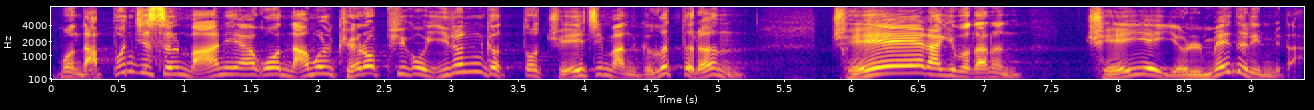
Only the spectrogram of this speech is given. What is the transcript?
뭐 나쁜 짓을 많이 하고 남을 괴롭히고 이런 것도 죄지만 그것들은 죄라기보다는 죄의 열매들입니다.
